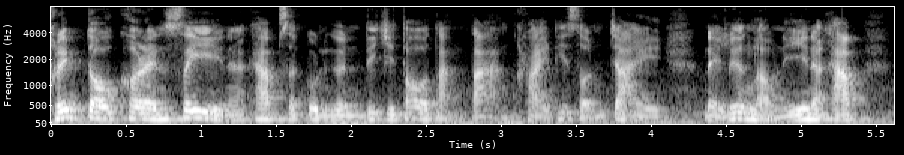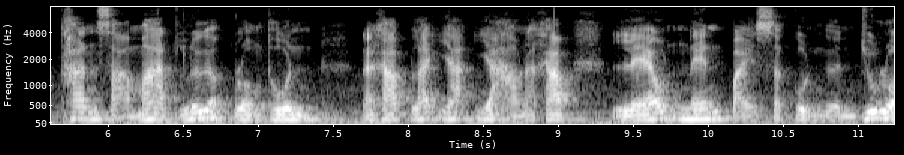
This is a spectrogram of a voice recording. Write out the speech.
คริปโตเคอเรนซีนะครับสกุลเงินดิจิทัลต่างๆ ใครที่สนใจในเรื่องเหล่านี้นะครับ ท่านสามารถเลือกลงทุนนะครับระยะยาวนะครับ แล้วเน้นไปสกุลเงินยุโร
